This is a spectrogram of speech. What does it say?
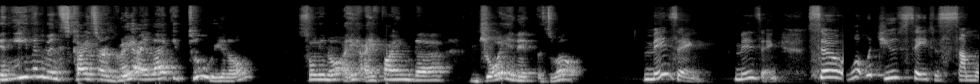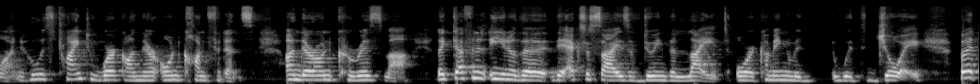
And even when skies are gray, I like it too, you know so, you know, I, I find the joy in it as well. Amazing. Amazing. So, what would you say to someone who is trying to work on their own confidence, on their own charisma? Like, definitely, you know, the the exercise of doing the light or coming with with joy. But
